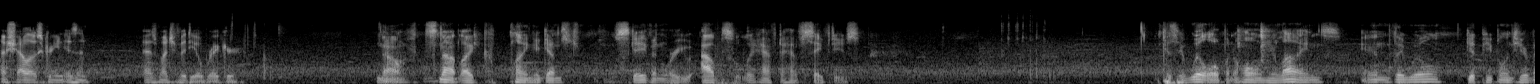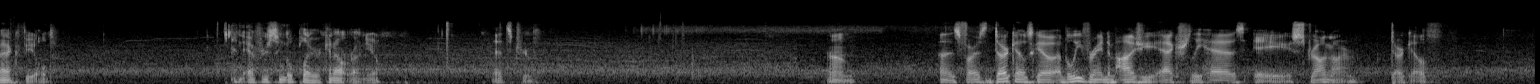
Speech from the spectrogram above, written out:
a shallow screen isn't as much of a deal breaker. No, it's not like playing against Skaven where you absolutely have to have safeties. Because they will open a hole in your lines, and they will get people into your backfield. And every single player can outrun you. That's true. Um, as far as the Dark Elves go, I believe Random Haji actually has a strong arm Dark Elf.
